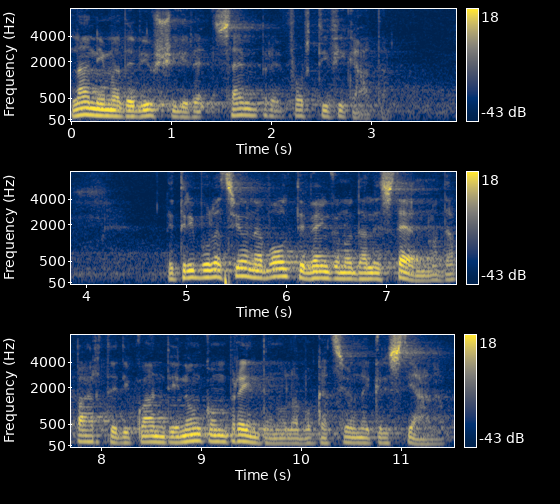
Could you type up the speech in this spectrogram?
l'anima deve uscire sempre fortificata. Le tribolazioni a volte vengono dall'esterno, da parte di quanti non comprendono la vocazione cristiana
